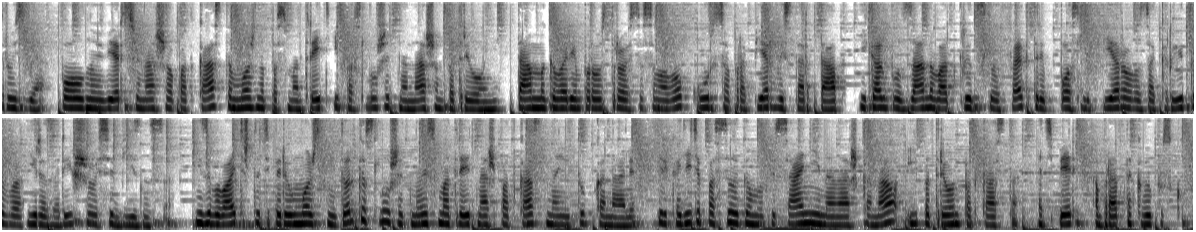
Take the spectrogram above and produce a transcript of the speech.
Друзья, полную версию нашего подкаста можно посмотреть и послушать на нашем Патреоне. Там мы говорим про устройство самого курса, про первый стартап и как был заново открыт Skill Factory после первого закрытого и разорившегося бизнеса. Не забывайте, что теперь вы можете не только слушать, но и смотреть наш подкаст на YouTube-канале. Переходите по ссылкам в описании на наш канал и Patreon подкаста. А теперь обратно к выпуску.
